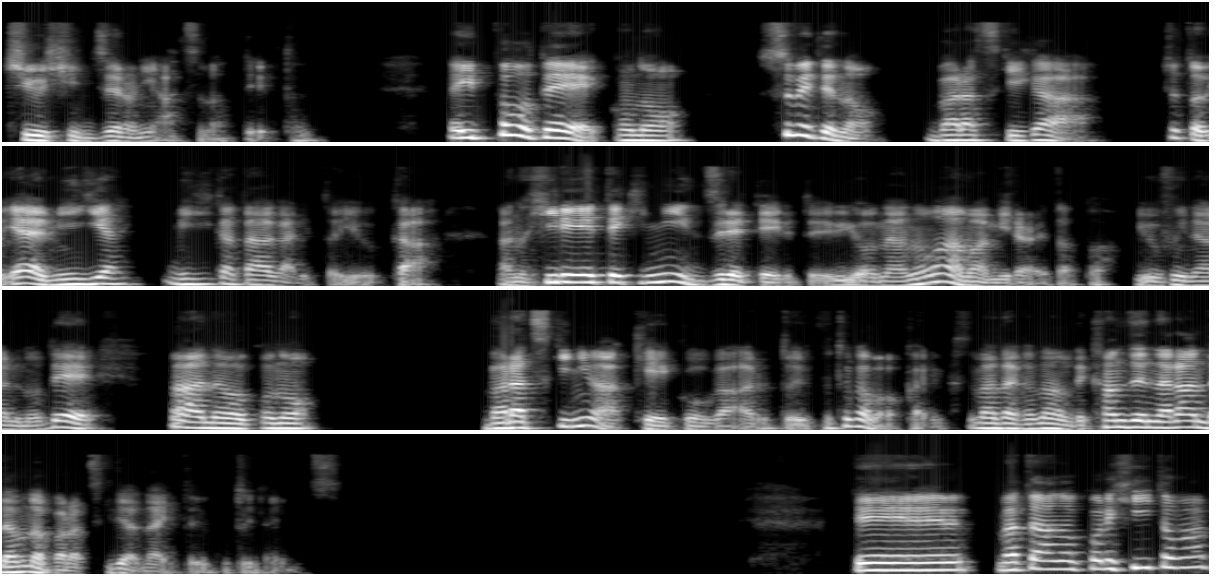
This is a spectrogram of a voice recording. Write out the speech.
中心0に集まっていると。一方で、このすべてのばらつきが、ちょっとやや右、右肩上がりというか、あの、比例的にずれているというようなのは、まあ見られたというふうになるので、まあ、あの、この、ばらつきには傾向があるということがわかります。まあ、だからなので完全なランダムなばらつきではないということになります。で、また、あの、これヒートマッ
